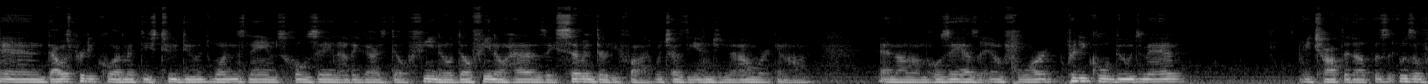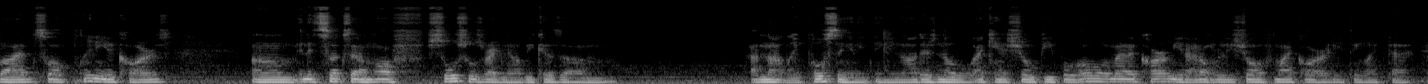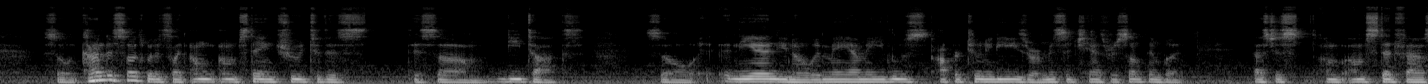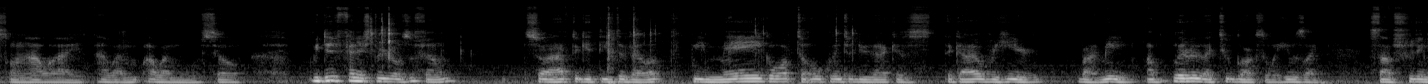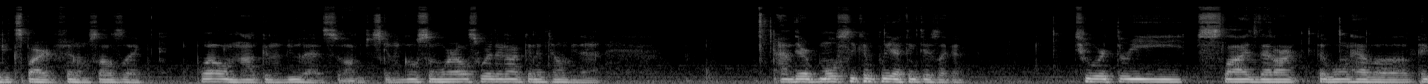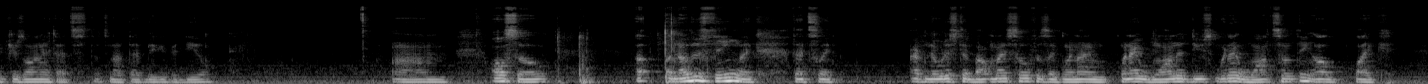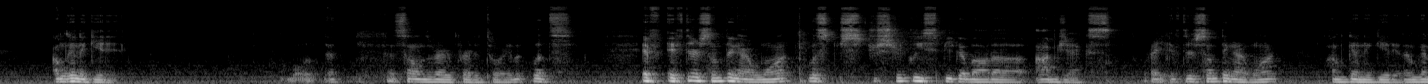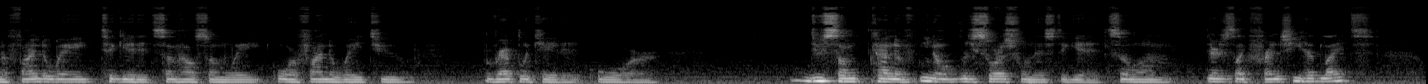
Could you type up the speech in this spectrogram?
and that was pretty cool. I met these two dudes. One's name's Jose, and the other guy's Delfino. Delfino has a 735, which has the engine that I'm working on, and um, Jose has an M4. Pretty cool dudes, man. We chopped it up. It was, it was a vibe. Saw plenty of cars, um, and it sucks that I'm off socials right now because um, I'm not like posting anything. You know, there's no. I can't show people. Oh, I'm at a car meet. I don't really show off my car or anything like that. So it kind of sucks, but it's like I'm I'm staying true to this this um, detox. So in the end, you know, it may I may lose opportunities or miss a chance for something, but that's just I'm I'm steadfast on how I how I how I move. So we did finish three rolls of film, so I have to get these developed. We may go up to Oakland to do that because the guy over here by me, I'm literally like two blocks away, he was like, "Stop shooting expired film." So I was like, well, I'm not gonna do that. So I'm just gonna go somewhere else where they're not gonna tell me that. And they're mostly complete. I think there's like a two or three slides that aren't that won't have uh, pictures on it. That's that's not that big of a deal. Um, also, uh, another thing like that's like I've noticed about myself is like when I'm when I want to do when I want something, I'll like I'm gonna get it well, that that sounds very predatory. Let's if if there's something I want, let's strictly speak about uh objects, right? If there's something I want, I'm gonna get it. I'm gonna find a way to get it somehow, some way, or find a way to replicate it or do some kind of you know resourcefulness to get it. So um, there's like Frenchy headlights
